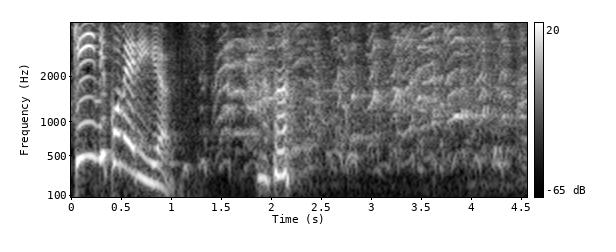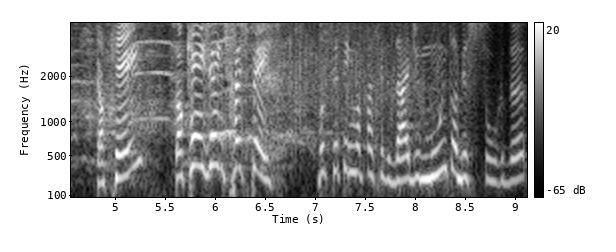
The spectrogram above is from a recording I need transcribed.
Quem me comeria? Ok? Ok, gente, respeito. Você tem uma facilidade muito absurda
